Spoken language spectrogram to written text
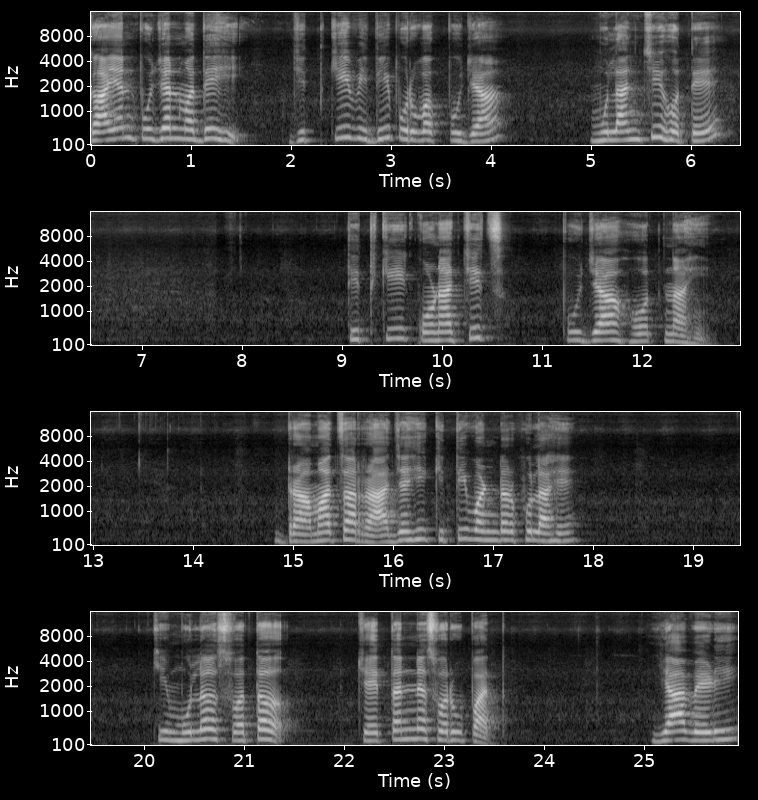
गायन पूजनमध्येही जितकी विधीपूर्वक पूजा मुलांची होते तितकी कोणाचीच पूजा होत नाही. ड्रामाचा राजही किती वंडरफुल आहे की मुलं स्वतः चैतन्य स्वरूपात यावेळी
